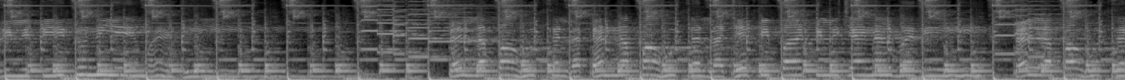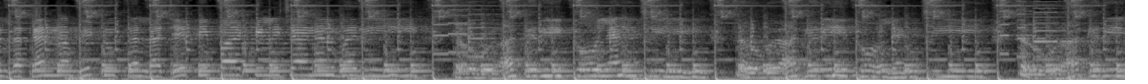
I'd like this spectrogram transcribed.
फेमस करील ती मधी. चला पाहू चला त्यांना पाहू चला जे पी पाटील चॅनल वरी चला पाहू चला त्यांना भेटू चला जे पी पाटील चॅनल वरी चव आगरी कोल्यांची चव आगरी कोल्यांची चव आगरी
